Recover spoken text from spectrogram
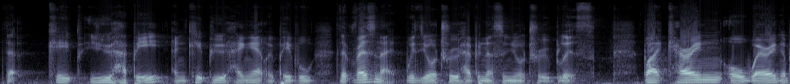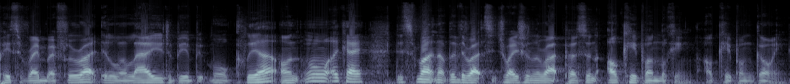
that keep you happy and keep you hanging out with people that resonate with your true happiness and your true bliss. By carrying or wearing a piece of rainbow fluorite, it'll allow you to be a bit more clear on, oh, okay, this might not be the right situation, the right person. I'll keep on looking, I'll keep on going.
